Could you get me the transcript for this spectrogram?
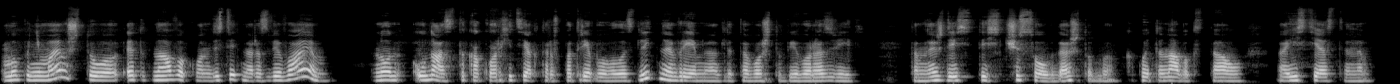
мы понимаем, что этот навык, он действительно развиваем, но у нас-то, как у архитекторов, потребовалось длительное время для того, чтобы его развить. Там, знаешь, 10 тысяч часов, да, чтобы какой-то навык стал э, естественным.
